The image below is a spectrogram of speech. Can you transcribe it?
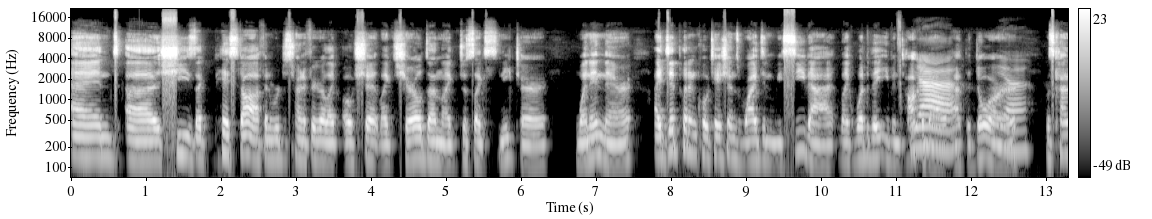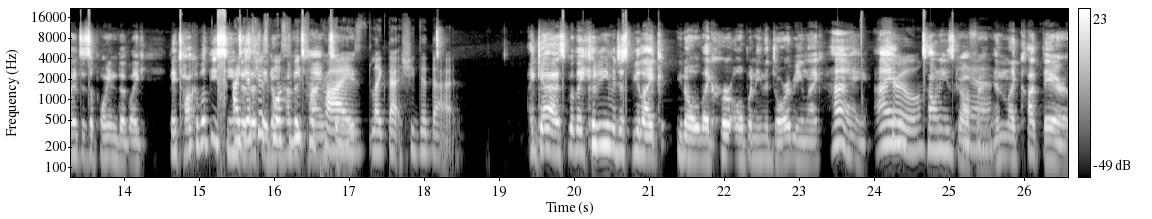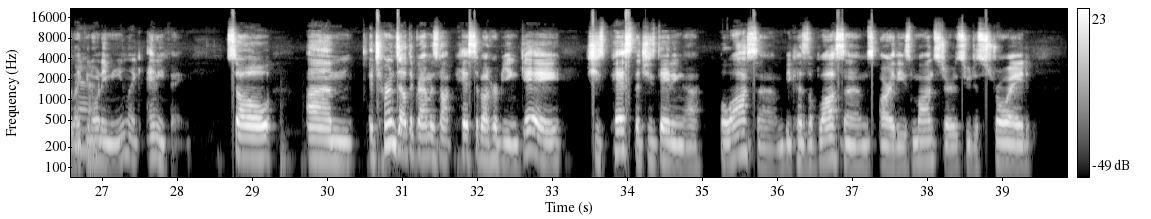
and uh, she's like pissed off, and we're just trying to figure out like, oh shit, like Cheryl Dunn like just like sneaked her, went in there." I did put in quotations. Why didn't we see that? Like, what did they even talk yeah. about at the door? Yeah. Was kind of disappointed that like they talk about these scenes I as if they don't have the time to like, like that she did that. I guess, but they couldn't even just be like, you know, like her opening the door, being like, "Hi, I'm True. Toni's girlfriend," yeah. and like cut there, like yeah. you know what I mean, like anything. So, um, it turns out the grandma's not pissed about her being gay. She's pissed that she's dating a blossom because the blossoms are these monsters who destroyed,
